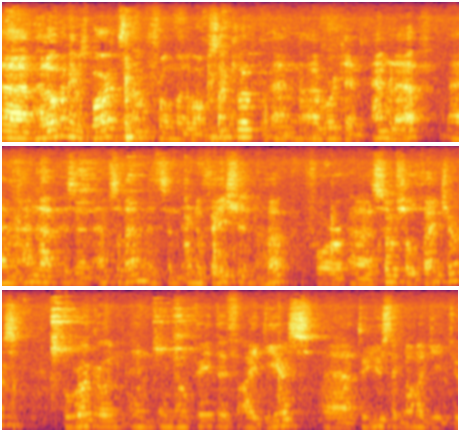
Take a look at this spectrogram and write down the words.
Um, hello, my name is Bart. I'm from uh, the 1% Club and I work in MLab. And MLab is in Amsterdam. It's an innovation hub for uh, social ventures who work on in innovative ideas uh, to use technology to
